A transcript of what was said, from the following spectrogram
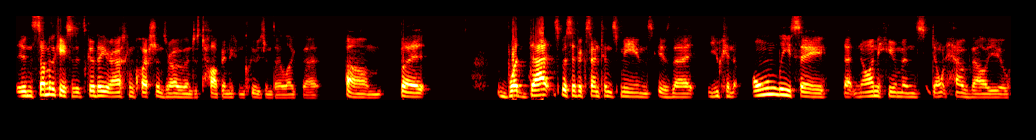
in some of the cases, it's good that you're asking questions rather than just hopping to conclusions. I like that. Um, but what that specific sentence means is that you can only say that non-humans don't have value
